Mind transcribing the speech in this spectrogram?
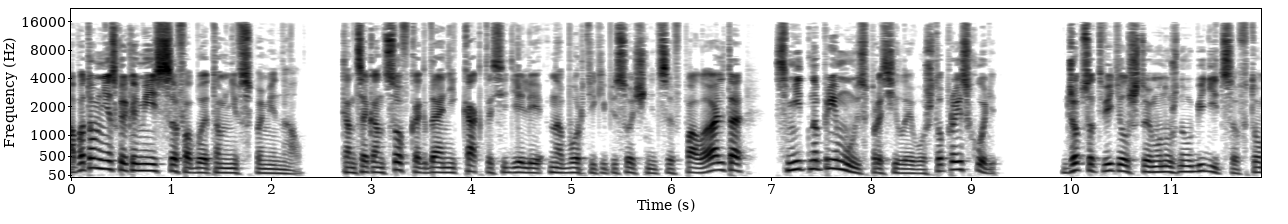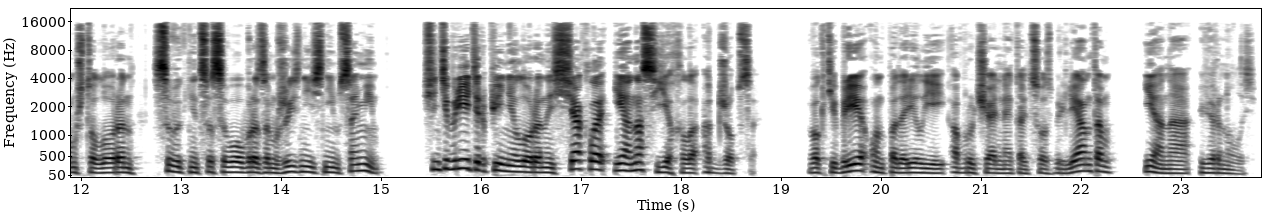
а потом несколько месяцев об этом не вспоминал конце концов, когда они как-то сидели на бортике песочницы в Пало-Альто, Смит напрямую спросила его, что происходит. Джобс ответил, что ему нужно убедиться в том, что Лорен свыкнется с его образом жизни и с ним самим. В сентябре терпение Лорен иссякло, и она съехала от Джобса. В октябре он подарил ей обручальное кольцо с бриллиантом, и она вернулась.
